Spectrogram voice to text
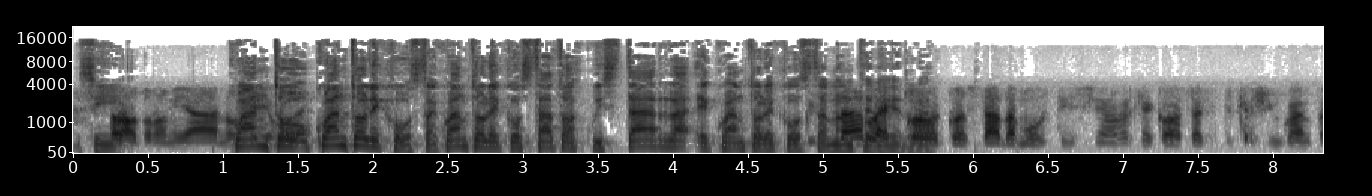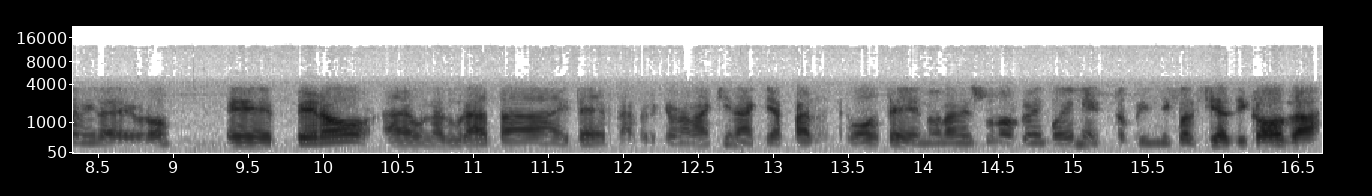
Sì. Però l'autonomia quanto, quanto, le costa? Quanto le è costato acquistarla e quanto le costa acquistarla mantenerla? è costata moltissimo perché costa circa 50.000 euro. Eh, però ha una durata eterna perché è una macchina che a parte vuote non ha nessun organo in movimento, quindi qualsiasi cosa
